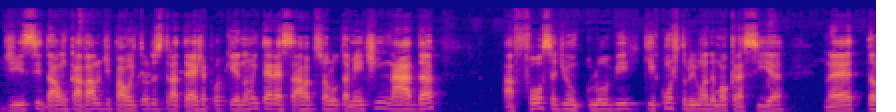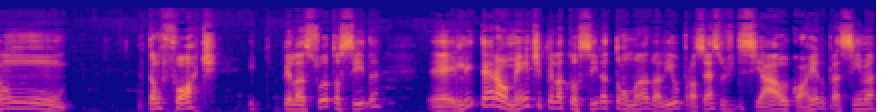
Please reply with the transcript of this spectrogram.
de se dar um cavalo de pau em toda estratégia, porque não interessava absolutamente em nada a força de um clube que construiu uma democracia né, tão, tão forte pela sua torcida, é, literalmente pela torcida tomando ali o processo judicial e correndo para cima,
